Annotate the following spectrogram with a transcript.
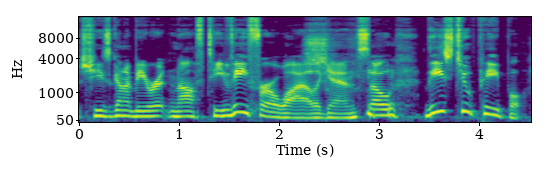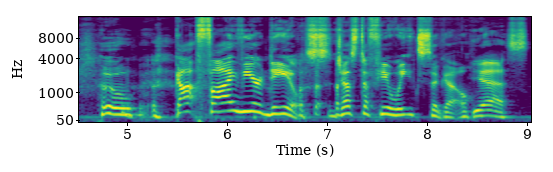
she's going to be written off TV for a while again. So these two people who got five year deals just a few weeks ago, yes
